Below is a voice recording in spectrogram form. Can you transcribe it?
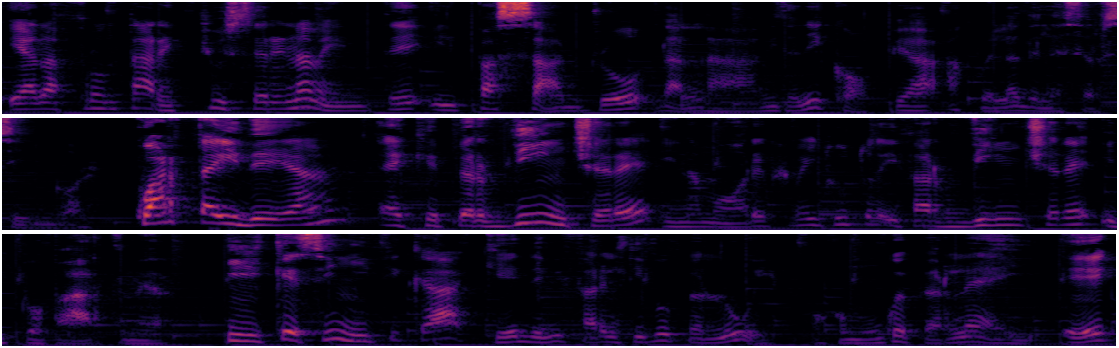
e ad affrontare più serenamente il passaggio dalla vita di coppia a quella dell'essere single. Quarta idea è che per vincere in amore, prima di tutto devi far vincere il tuo partner. Il che significa che devi fare il tifo per lui o comunque per lei e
